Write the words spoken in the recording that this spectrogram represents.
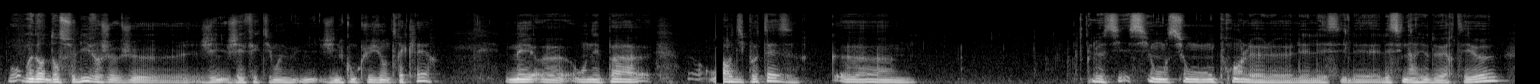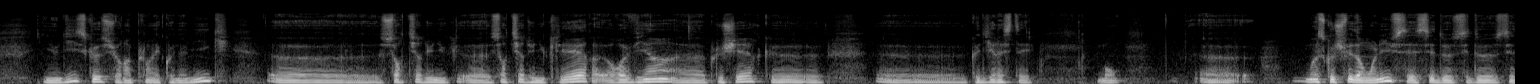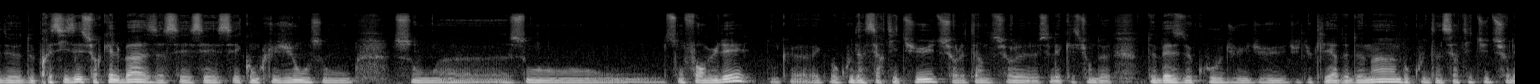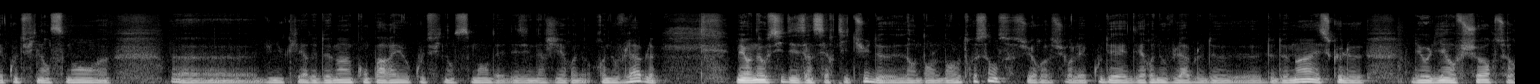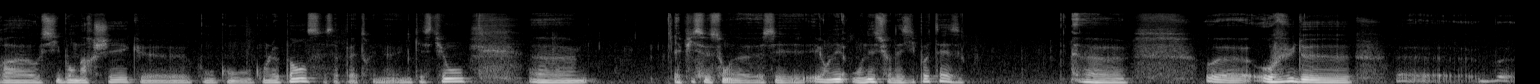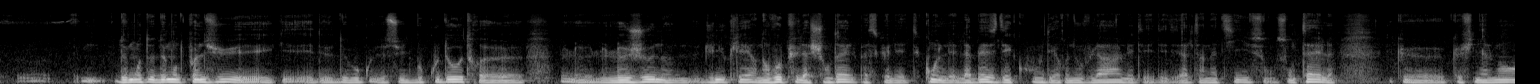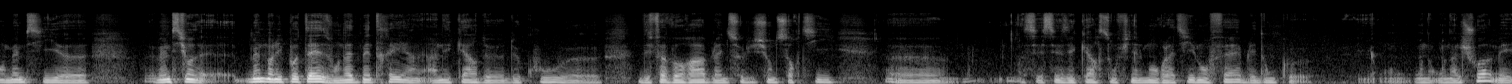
Bon, moi, dans, ce livre, j'ai effectivement une, une, conclusion très claire, mais euh, on n'est pas. On parle d'hypothèse. Euh, si, on, si, on, prend le, les, scénarios de RTE, ils nous disent que sur un plan économique, euh, sortir, du, sortir, du, nucléaire revient plus cher que, que d'y rester. Bon. Moi, ce que je fais dans mon livre, c'est de, préciser sur quelle base ces, conclusions sont, euh, formulées, donc, euh, avec beaucoup d'incertitudes sur, le sur, les questions de, baisse de coûts du, nucléaire de demain, beaucoup d'incertitudes sur les coûts de financement. Euh, du nucléaire de demain comparé au coût de financement des, énergies renouvelables. Mais on a aussi des incertitudes dans, l'autre sens, sur, sur les coûts des, renouvelables de, demain. Est-ce que l'éolien offshore sera aussi bon marché qu'on le pense? Ça peut être une, question. Euh, et puis ce sont, euh, et on, est, on est sur des hypothèses. au vu de de mon, de mon, point de vue et, de, beaucoup, de celui de beaucoup d'autres, euh, le, jeu du nucléaire n'en vaut plus la chandelle parce que la baisse des coûts des renouvelables et des, alternatives sont, telles que, finalement, même si, euh, même, si même dans l'hypothèse où on admettrait un, écart de, coûts euh, défavorable à une solution de sortie, ces, ces, écarts sont finalement relativement faibles et donc on, a le choix, mais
